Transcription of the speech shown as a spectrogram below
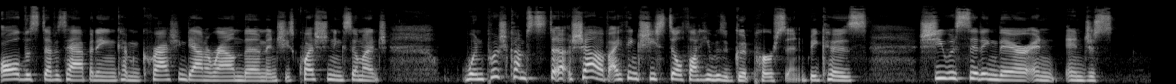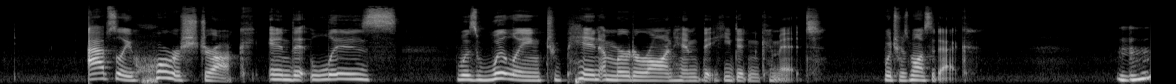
all this stuff is happening, and coming crashing down around them, and she's questioning so much. When push comes st- shove, I think she still thought he was a good person because she was sitting there and and just absolutely horror struck in that Liz was willing to pin a murder on him that he didn't commit, which was Mossadegh. Mm-hmm.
